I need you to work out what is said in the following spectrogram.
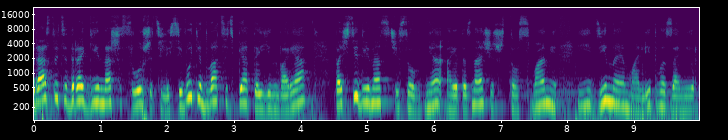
Здравствуйте, дорогие наши слушатели! Сегодня 25 января, почти 12 часов дня, а это значит, что с вами единая молитва за мир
